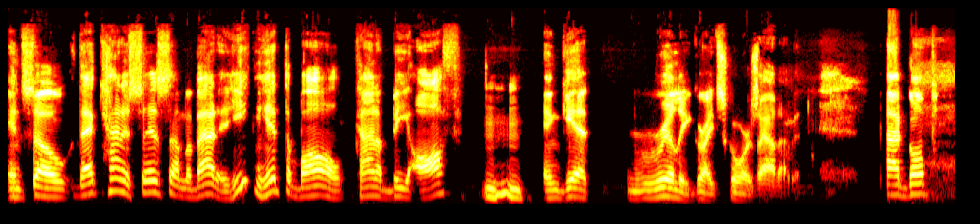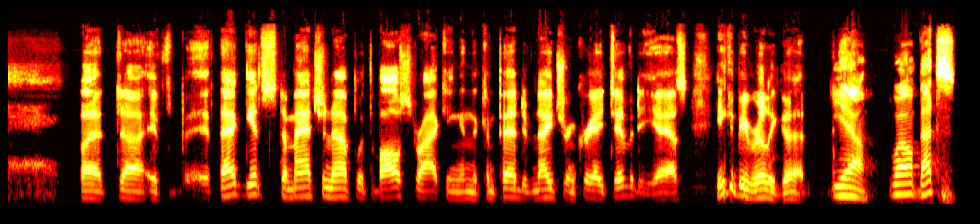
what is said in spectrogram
And so that kind of says something about it. He can hit the ball, kind of be off, mm-hmm. and get really great scores out of it. I'd go, but uh, if if that gets to matching up with the ball striking and the competitive nature and creativity he has, he could be really good. Yeah. Well, that's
